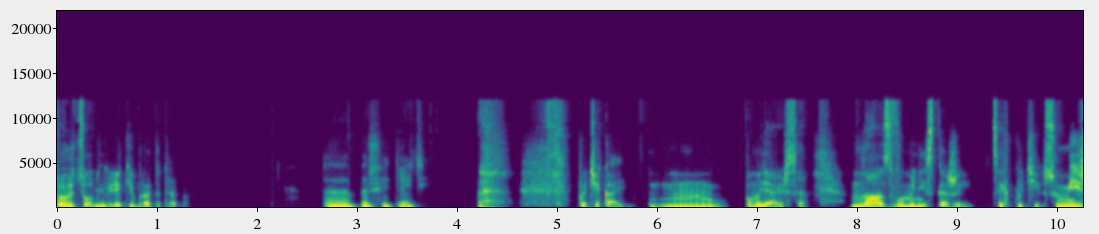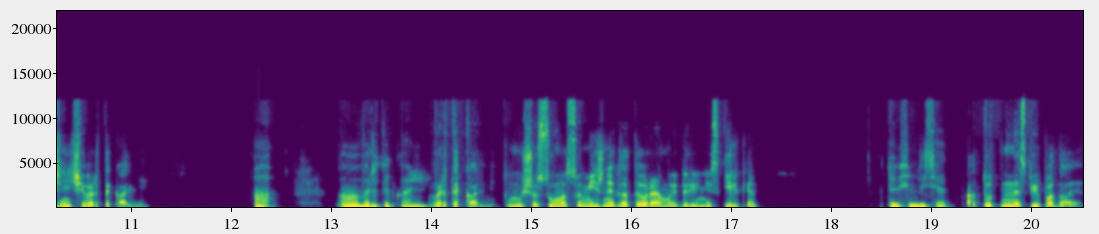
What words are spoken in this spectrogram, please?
100%. Мгм. Які брати треба? Е, перший і третій. Почекай, помиляєшся. Назву мені скажи цих кутів. Суміжні чи вертикальні? А, а вертикальний. Вертикальні, тому що сума суміжних за теоремою дорівнює скільки, 180. а тут не співпадає.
